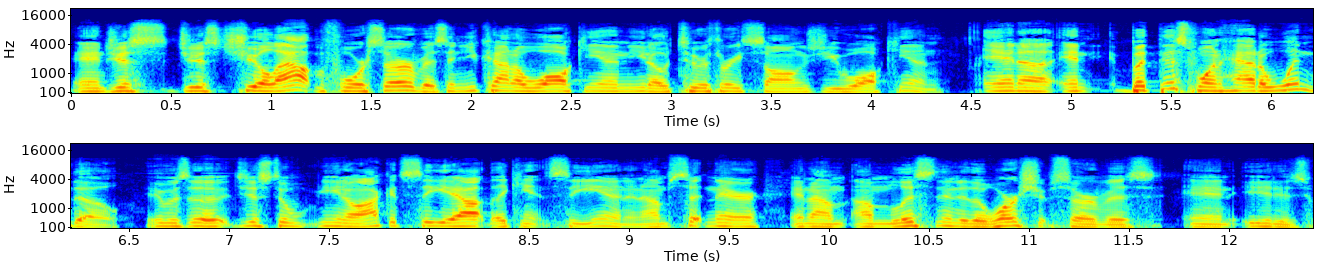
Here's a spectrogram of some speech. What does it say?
and just just chill out before service. And you kind of walk in, you know, two or three songs, you walk in. And uh, and but this one had a window. It was a just a you know I could see out, they can't see in. And I'm sitting there and I'm I'm listening to the worship service, and it is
